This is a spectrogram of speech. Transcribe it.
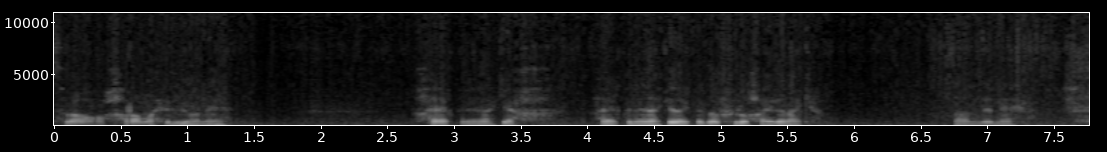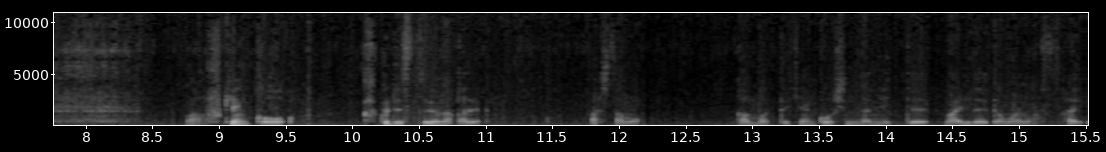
そら腹も減るよね。早く寝なきゃ。早く寝なきゃだけど、風呂入らなきゃ。なんでね。まあ、不健康確実という中で、明日も頑張って健康診断に行って参りたいと思います。はい。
